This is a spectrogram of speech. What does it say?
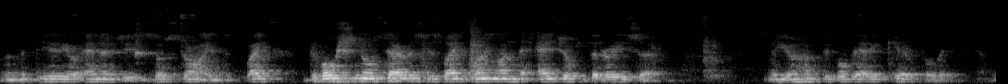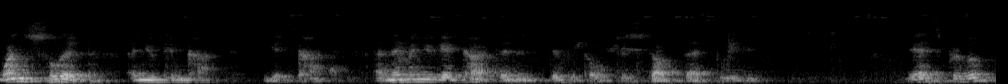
The material energy is so strong. It's like devotional service is like going on the edge of the razor. You have to go very carefully. One slip and you can cut, get cut. And then when you get cut, then it's difficult to stop that bleeding. Yes, Prabhu?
